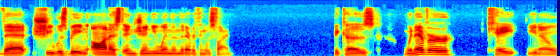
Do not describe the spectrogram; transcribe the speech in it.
that she was being honest and genuine and that everything was fine because whenever Cate, you know,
